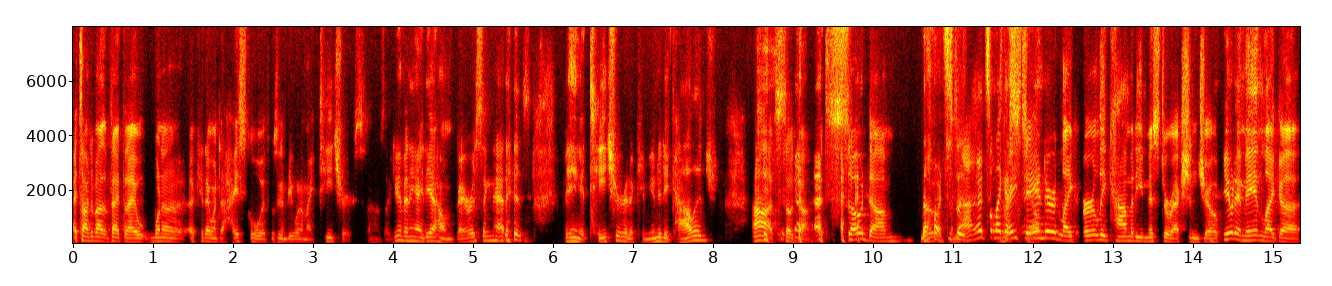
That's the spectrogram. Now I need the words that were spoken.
I talked about the fact that I one of a kid I went to high school with was going to be one of my teachers. I was like, "Do you have any idea how embarrassing that is, being a teacher at a community college?" Ah, it's so dumb. It's so dumb. No, it's Just not. A, It's like a great joke. standard like early comedy misdirection joke. You know what I mean? Like a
